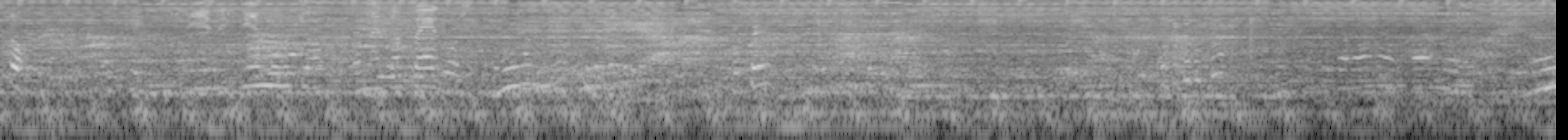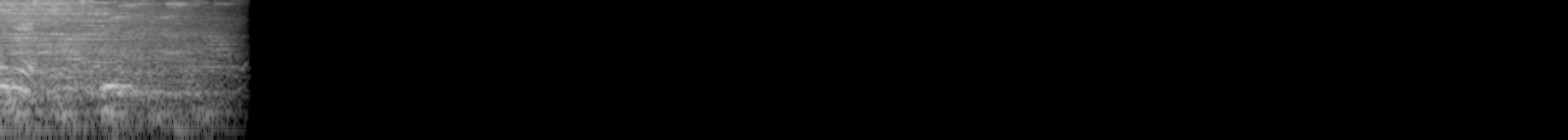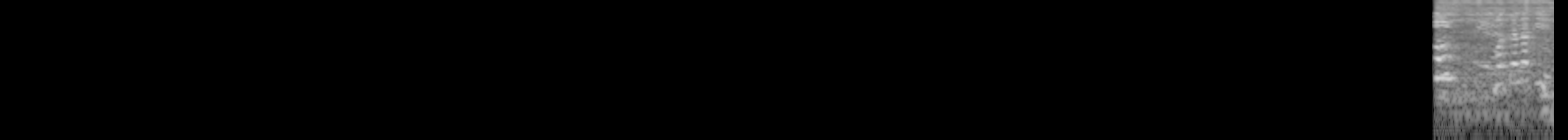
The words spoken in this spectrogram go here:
¿Por qué te gustó? Me mucho comiendo juegos. Muy bien. নাকি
